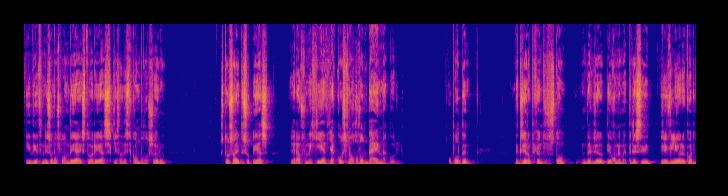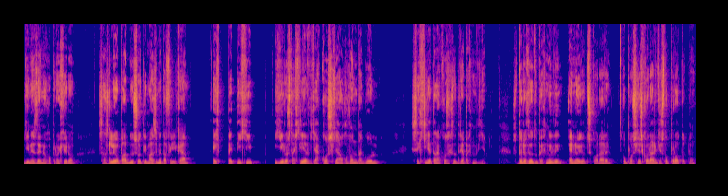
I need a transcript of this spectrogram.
η Διεθνής Ομοσπονδία Ιστορίας και Στατιστικών Ποδοσφαίρου, στο site της οποίας γράφουν 1281 γκολ. Οπότε δεν ξέρω ποιο είναι το σωστό, δεν ξέρω τι έχουν μετρήσει, βιβλίο Record Guinness δεν έχω πρόχειρο, Σας λέω πάντως ότι μαζί με τα φιλικά έχει πετύχει γύρω στα 1280 γκολ σε 1363 παιχνίδια. Στο τελευταίο του παιχνίδι εννοείται ότι σκοράρε, όπως είχε σκοράρει και στο πρώτο του,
